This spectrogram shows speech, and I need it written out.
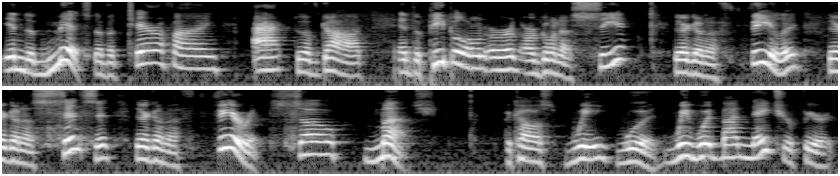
in the midst of a terrifying act of God, and the people on earth are going to see it, they're going to feel it, they're going to sense it, they're going to fear it so much because we would. We would by nature fear it.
